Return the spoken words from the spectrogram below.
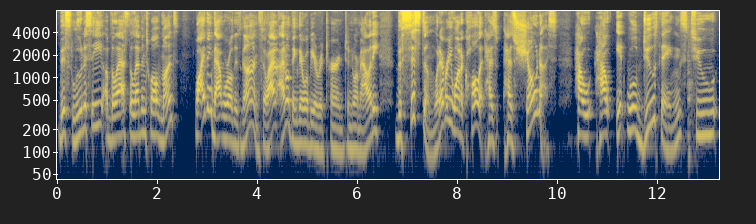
this lunacy of the last 11, 12 months, well, I think that world is gone. So I, I, don't think there will be a return to normality. The system, whatever you want to call it, has has shown us how how it will do things to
